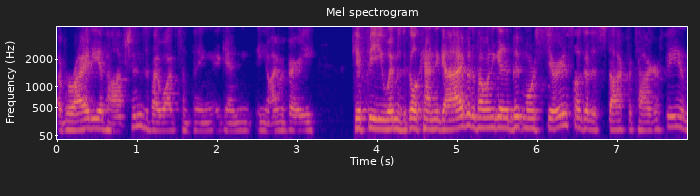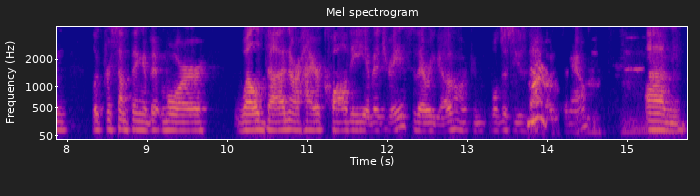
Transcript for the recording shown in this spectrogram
a variety of options. If I want something, again, you know, I'm a very Giphy, whimsical kind of guy, but if I want to get a bit more serious, I'll go to stock photography and look for something a bit more well done or higher quality imagery. So there we go. We'll just use that one for now. Um,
